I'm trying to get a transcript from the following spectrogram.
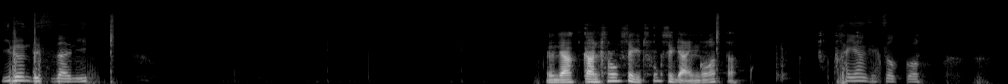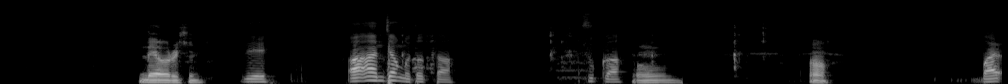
이런 데 쓰다니 근데 약간 초록색이 초록색이 아닌 것 같다. 하얀색 섞어 내 어르신. 네. 아, 안장 얻었다. 줄까? 오. 말,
